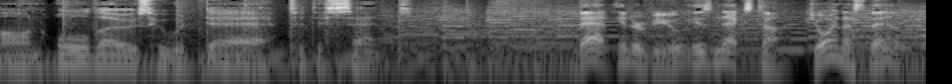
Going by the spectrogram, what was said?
on all those who would dare to dissent. That interview is next time. Join us then.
